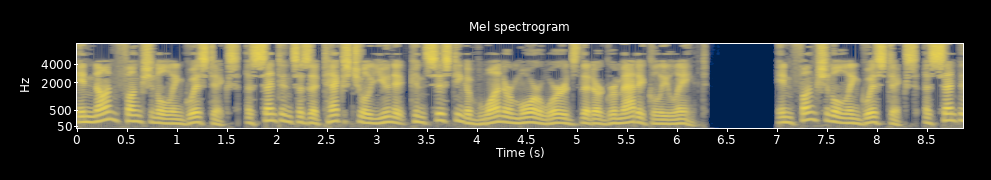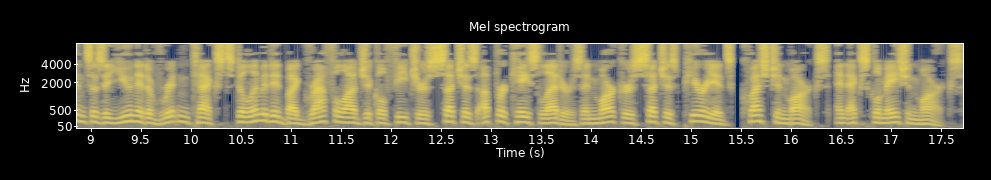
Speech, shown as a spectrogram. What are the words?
In non-functional linguistics, a sentence is a textual unit consisting of one or more words that are grammatically linked. In functional linguistics, a sentence is a unit of written texts delimited by graphological features such as uppercase letters and markers such as periods, question marks, and exclamation marks.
